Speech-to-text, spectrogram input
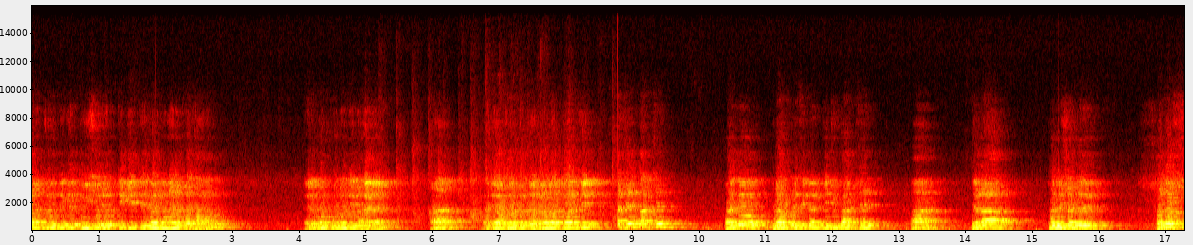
অঞ্চল থেকে দুইশো জন টিকিট এবার মনে হয় প্রথম হলো। এরকম কোনোদিন হয় হ্যাঁ? ধন্যবাদ দেওয়া উচিত। কাটছে হয়তো ব্লক প্রেসিডেন্ট কিছু কাটছে। হ্যাঁ জেলা পরিষদের সদস্য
